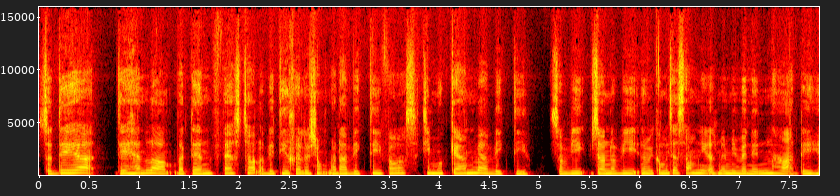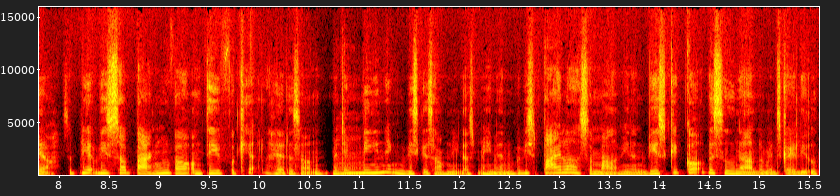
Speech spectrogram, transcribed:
Så det her, det handler om, hvordan fastholder vi de relationer, der er vigtige for os. De må gerne være vigtige. Så, vi, så når, vi, når vi kommer til at sammenligne os med, at min veninde har det her, så bliver vi så bange for, om det er forkert at have det sådan. Men det er meningen, vi skal sammenligne os med hinanden, for vi spejler os så meget af hinanden. Vi skal gå ved siden af andre mennesker i livet.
